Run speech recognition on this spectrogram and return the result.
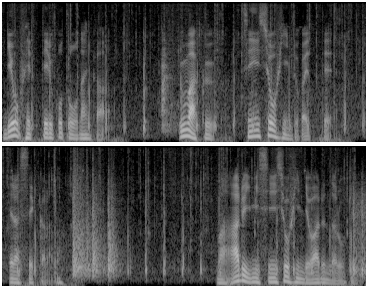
量減ってることをなんか、うまく、新商品とか言って減らしてっからな。まあ、ある意味新商品ではあるんだろうけど。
